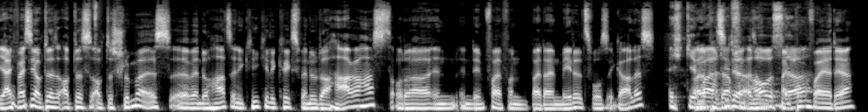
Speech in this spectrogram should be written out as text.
Ja, ich weiß nicht, ob das, ob das, ob das schlimmer ist, äh, wenn du Harz in die Kniekehle kriegst, wenn du da Haare hast oder in, in dem Fall von bei deinen Mädels, wo es egal ist. Ich gehe mal davon ja, also aus, mein ja. Punkt war ja der.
